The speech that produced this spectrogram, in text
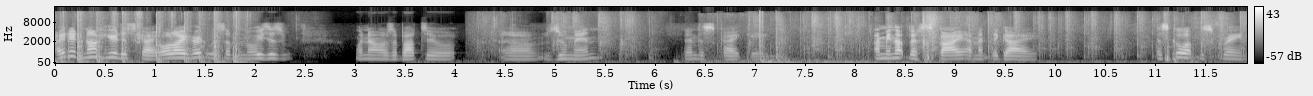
I did not hear this guy. All I heard was some noises when I was about to uh, zoom in. Then the sky came. I mean, not the sky, I meant the guy. Let's go up this crane.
